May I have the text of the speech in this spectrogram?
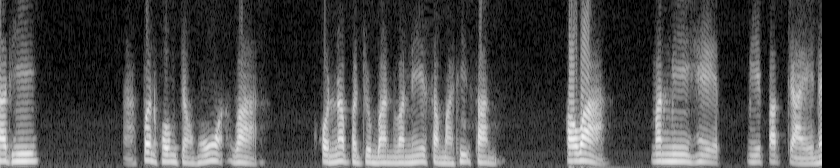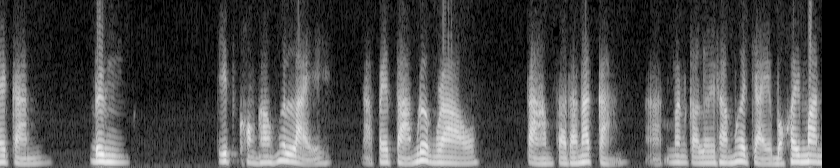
นาทีเปิ้นคงจะรู้ว่า คนณปัจจุบันวันนี้สมาธิสั้น เพราะว่ามันมีเหตุมีปัจจัยในการดึงจิตของเขาขึ้นไหลไปตามเรื่องราวตามสถานการณ์มันก็เลยทำให้ใจบ่ค่อยมั่น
